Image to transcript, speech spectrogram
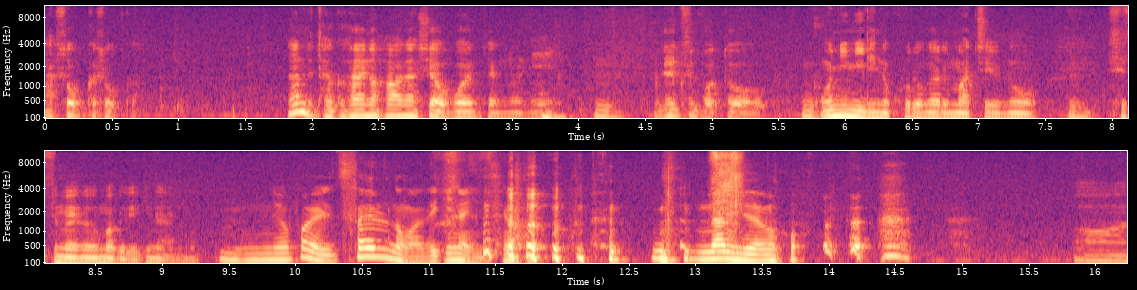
あそっかそっか。なんで宅配の話は覚えてんのにうん。ルツボとうんおにぎりの転がる街の説明がうまくできないの。うん。やっぱり伝えるのができないんですよ。何にでも。あ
